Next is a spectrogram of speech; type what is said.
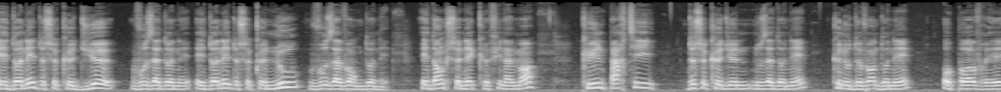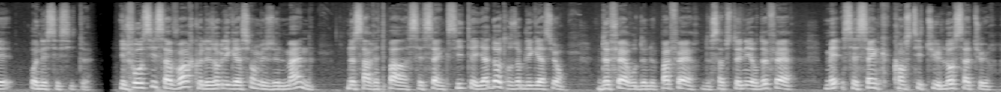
et donnez de ce que Dieu vous a donné, et donnez de ce que nous vous avons donné. Et donc ce n'est que finalement qu'une partie de ce que Dieu nous a donné que nous devons donner aux pauvres et aux nécessiteux. Il faut aussi savoir que les obligations musulmanes ne s'arrêtent pas à ces cinq cités. Il y a d'autres obligations de faire ou de ne pas faire, de s'abstenir de faire, mais ces cinq constituent l'ossature,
